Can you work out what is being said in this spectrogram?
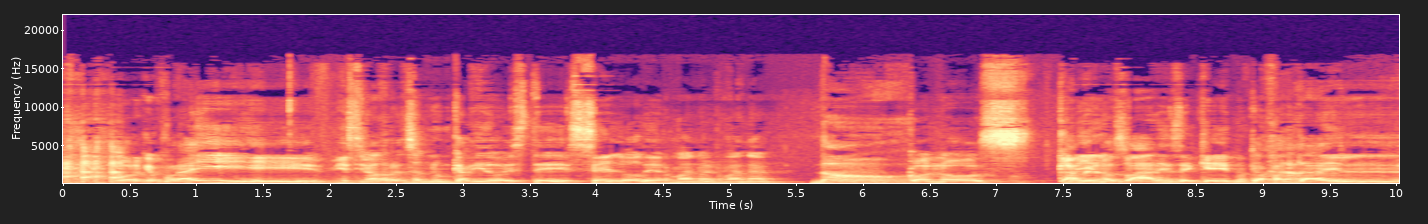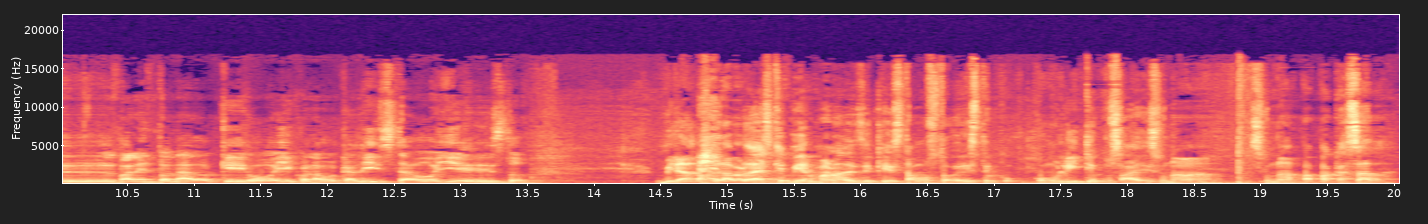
Porque por ahí, mi estimado Renzo, nunca ha habido este celo de hermano, hermana No. con los. Ahí en los bares, de que nunca falta el valentonado que oye con la vocalista, oye esto. Mira, la verdad es que mi hermana, desde que estamos este, co- como litio, pues ah, es una, es una papa casada.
